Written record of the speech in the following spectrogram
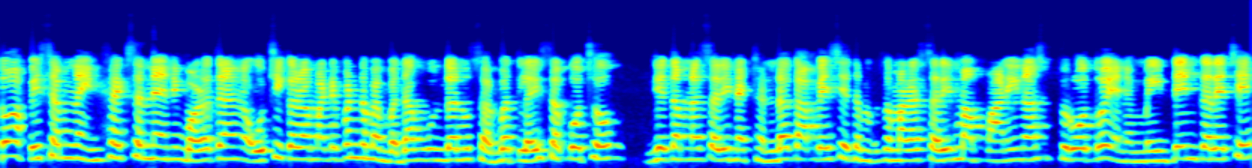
તો આ પેશાબના ઇન્ફેક્શન ને એની બળતરાને ઓછી કરવા માટે પણ તમે બદામ ગુંદરનું શરબત લઈ શકો છો, જે તમારા શરીરને ઠંડક આપે છે તમ- તમારા શરીરમાં પાણીના સ્ત્રોત હોય એને મેન્ટેન કરે છે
